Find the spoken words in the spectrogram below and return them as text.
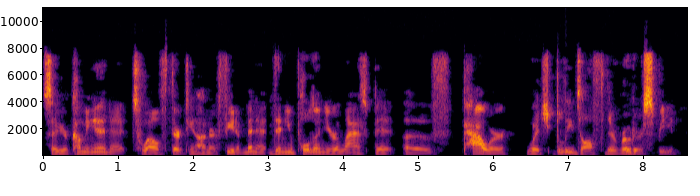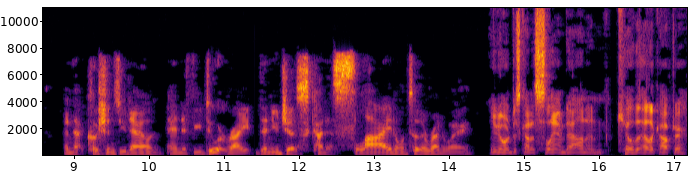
So you're coming in at 12, 1300 feet a minute. Then you pull in your last bit of power, which bleeds off the rotor speed and that cushions you down. And if you do it right, then you just kind of slide onto the runway. You don't just kind of slam down and kill the helicopter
